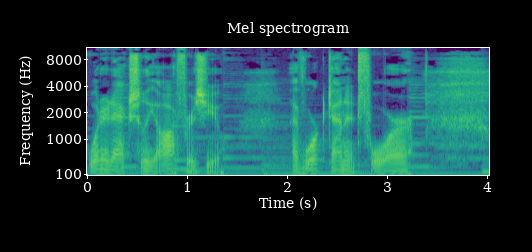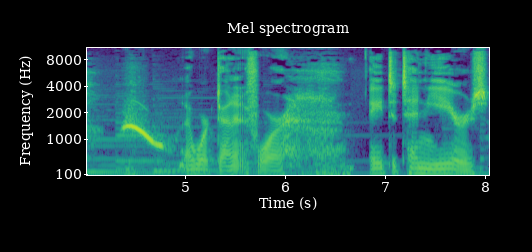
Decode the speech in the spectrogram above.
what it actually offers you. I've worked on it for I worked on it for eight to ten years.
